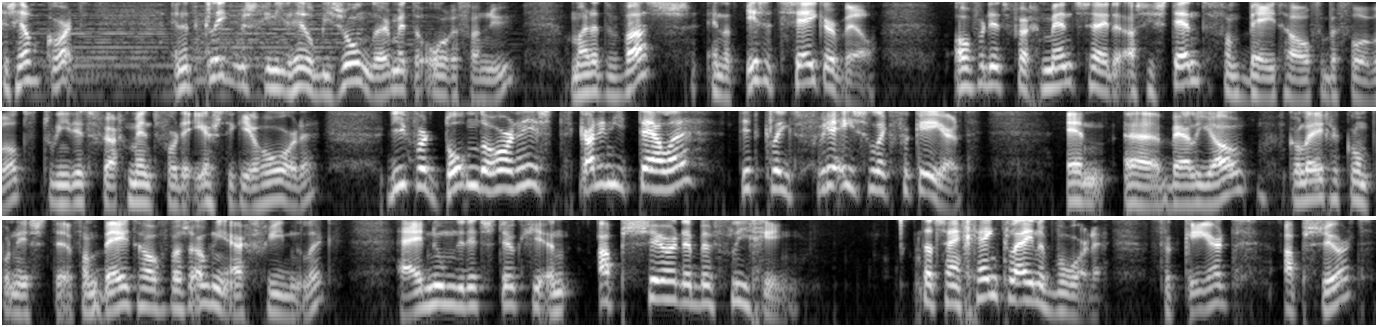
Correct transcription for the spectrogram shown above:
Is heel kort en het klinkt misschien niet heel bijzonder met de oren van nu, maar het was, en dat is het zeker wel. Over dit fragment zei de assistent van Beethoven bijvoorbeeld, toen hij dit fragment voor de eerste keer hoorde: Die verdomde hornist, kan hij niet tellen? Dit klinkt vreselijk verkeerd. En uh, Berlioz, collega-componist eh, van Beethoven, was ook niet erg vriendelijk. Hij noemde dit stukje een absurde bevlieging. Dat zijn geen kleine woorden. Verkeerd, absurd.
